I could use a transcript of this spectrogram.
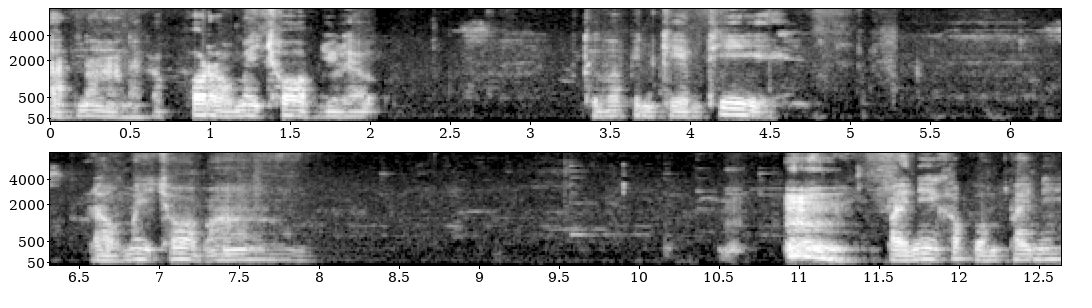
ตัดหน้านะครับ เพราะเราไม่ชอบอยู่แล้ว ถือว่าเป็นเกมที่ เราไม่ชอบอ้าวไปนี่ครับผมไปนี่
